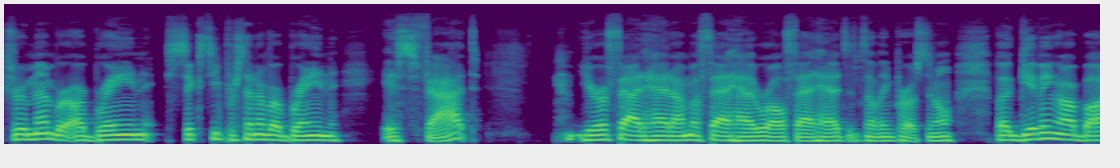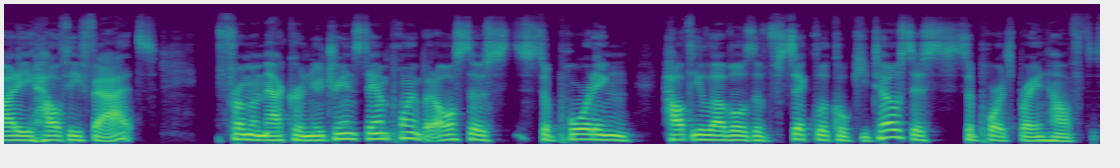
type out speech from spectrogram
Because remember, our brain, 60% of our brain is fat. You're a fat head, I'm a fat head, we're all fat heads, and something personal. But giving our body healthy fats from a macronutrient standpoint, but also supporting healthy levels of cyclical ketosis supports brain health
